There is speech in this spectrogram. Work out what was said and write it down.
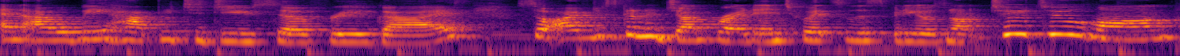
and I will be happy to do so for you guys. So I'm just gonna jump right into it so this video is not too, too long.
